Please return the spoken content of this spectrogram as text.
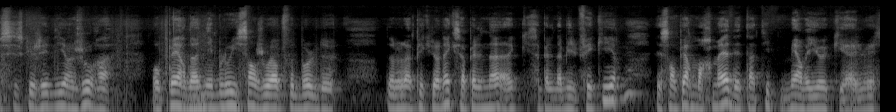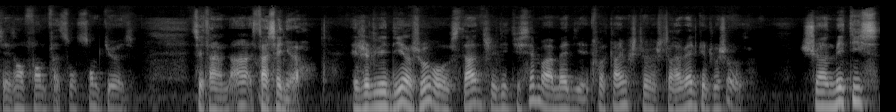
c'est ce que j'ai dit un jour au père d'un éblouissant joueur de football de, de l'Olympique lyonnais qui s'appelle Nabil Fekir. Et son père Mohamed est un type merveilleux qui a élevé ses enfants de façon somptueuse. C'est un, un, seigneur. Et je lui ai dit un jour au stade, je lui ai dit, tu sais Mohamed, il faut quand même que je te, te révèle quelque chose. Je suis un métis.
